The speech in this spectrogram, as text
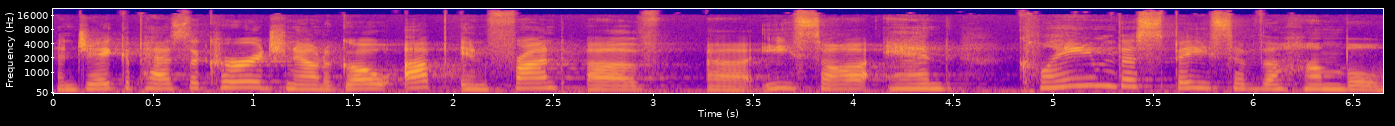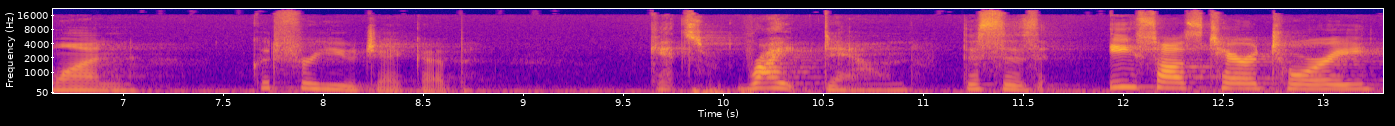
And Jacob has the courage now to go up in front of uh, Esau and claim the space of the humble one. Good for you, Jacob. Gets right down. This is Esau's territory.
